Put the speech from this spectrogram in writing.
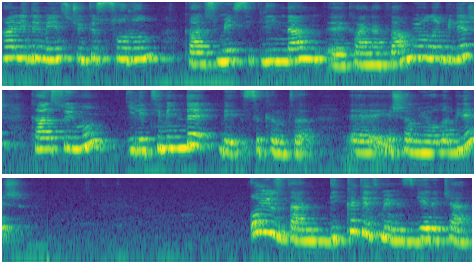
halledemeyiz. Çünkü sorun kalsiyum eksikliğinden e, kaynaklanmıyor olabilir. Kalsiyumun iletiminde bir sıkıntı e, yaşanıyor olabilir. O yüzden dikkat etmemiz gereken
